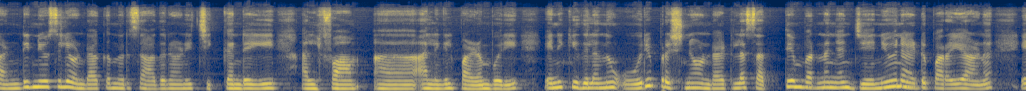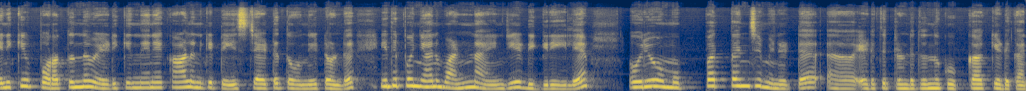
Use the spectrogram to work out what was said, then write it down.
കണ്ടിന്യൂസ്ലി ഉണ്ടാക്കുന്ന ഒരു സാധനമാണ് ഈ ചിക്കന്റെ ഈ അൽഫാം അല്ലെങ്കിൽ പഴംപൊരി. എനിക്കിതിലൊന്നും ഒരു പ്രശ്നവും ഉണ്ടായിട്ടില്ല. സത്യം പറഞ്ഞാൽ ഞാൻ ജെന്യൂനായിട്ട് പറയുകയാണ് എനിക്ക് പുറത്തുനിന്ന് മേടിക്കുന്നതിനേക്കാൾ എനിക്ക് ടേസ്റ്റായിട്ട് തോന്നിയിട്ടുണ്ട്. ഇതിപ്പോൾ ഞാൻ വൺ നയന്റി ഡിഗ്രിയിൽ ഒരു മുപ്പത്തഞ്ച് മിനിറ്റ് എടുത്തിട്ടുണ്ട് ഇതൊന്ന് കുക്കാക്കി എടുക്കാൻ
